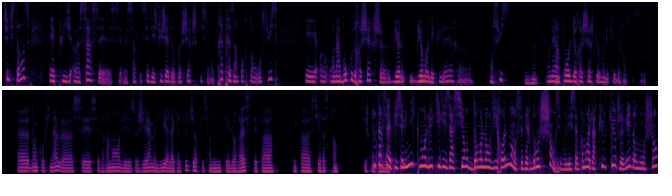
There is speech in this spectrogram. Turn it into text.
substances. Et puis euh, ça, c'est des sujets de recherche qui sont très très importants en Suisse. Et euh, on a beaucoup de recherches biomoléculaires en Suisse. Mmh on est un pôle de recherche biomoléculaire en Suisse, oui. Donc au final, c'est vraiment les OGM liés à l'agriculture qui sont limités. Le reste n'est pas, est pas si restreint. Tout à fait. Puis c'est uniquement l'utilisation dans l'environnement, c'est-à-dire dans le champ. Si vous voulez, c'est vraiment de la culture. Je vais dans mon champ,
